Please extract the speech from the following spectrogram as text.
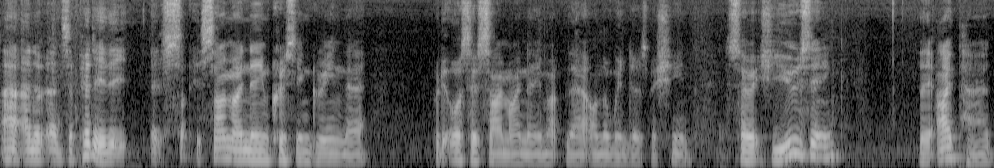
Uh, and it's a pity that it's, it signed my name Chris in green there but it also signed my name up there on the Windows machine so it's using the iPad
